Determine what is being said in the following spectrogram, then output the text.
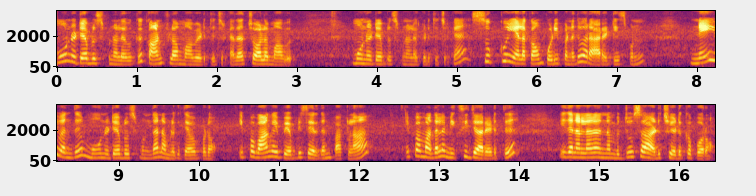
மூணு டேபிள் ஸ்பூன் அளவுக்கு கார்ன்ஃப்ளவர் மாவு எடுத்து வச்சுருக்கேன். அதாவது சோள மாவு. மூணு டேபிள் ஸ்பூன் அளவுக்கு எடுத்து வச்சுருக்கேன். சுக்கும் ஏலக்காவும் பொடி பண்ணது ஒரு அரை டீஸ்பூன். நெய் வந்து மூணு டேபிள் ஸ்பூன் தான் நம்மளுக்கு தேவைப்படும். இப்போ வாங்க இப்போ எப்படி செய்கிறதுன்னு பார்க்கலாம். இப்போ முதல்ல மிக்ஸி ஜார் எடுத்து இதை நல்லா நம்ம ஜூஸாக அடித்து எடுக்க போகிறோம்.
